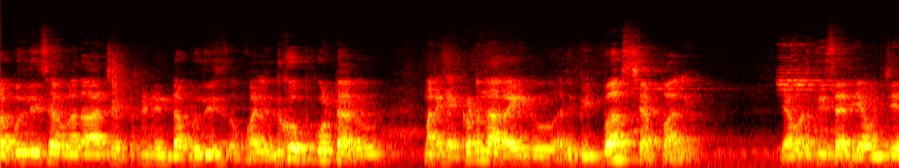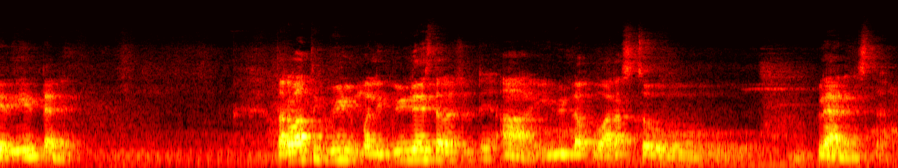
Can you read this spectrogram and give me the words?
డబ్బులు తీసావు కదా అని చెప్పి నేను డబ్బులు తీసావు వాళ్ళు ఎందుకు ఒప్పుకుంటారు? మనకి ఎక్కడున్న రైటు? అది బిగ్ బాస్ చెప్పాలి. ఎవరు తీశారు ఎవరు చేయరు ఏంటనేది తర్వాత వీళ్ళు మళ్ళీ వీళ్ళు వేస్తారు అంటే వీళ్ళు ఒక వరస్తు ప్లాన్ ఇస్తారు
